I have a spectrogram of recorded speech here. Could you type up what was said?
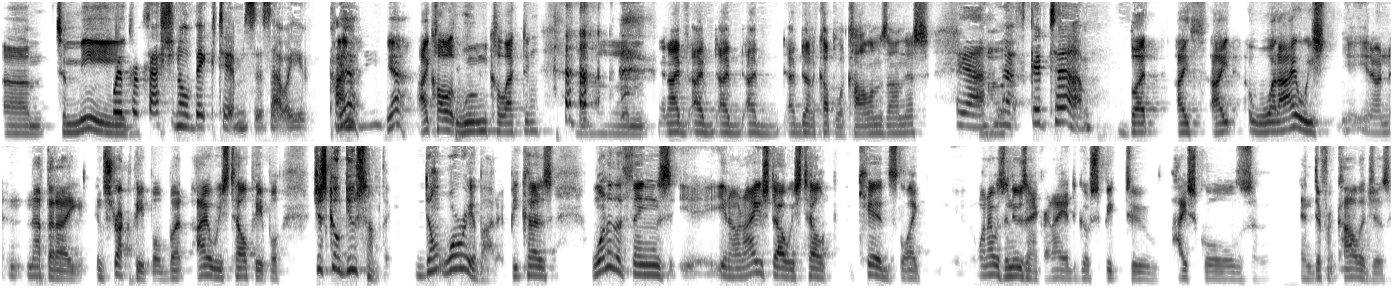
um, to me we're professional victims. Is that what you kind yeah, of mean? yeah i call it wound collecting. Um, and I've, I've, I've, I've, I've done a couple of columns on this. Yeah uh, that's good term. but I, I, what I always, you know, not that I instruct people, but I always tell people, just go do something. Don't worry about it because one of the things, you know, and I used to always tell kids, like when I was a news anchor and I had to go speak to high schools and, and different colleges,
